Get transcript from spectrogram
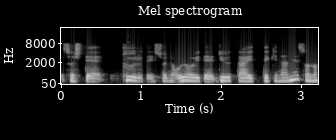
そしてプールで一緒に泳いで流体的なね、その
